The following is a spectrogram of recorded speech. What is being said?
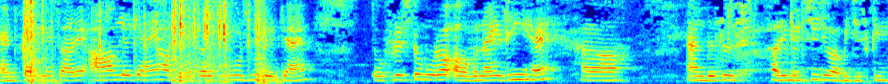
एंड कल ये सारे आम लेके आए और बहुत सारे फ्रूट्स भी लेके आए तो फ्रिज तो पूरा ऑर्गेनाइज ही है। एंड दिस इज़ हरी मिर्ची जो अभी जिसकी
